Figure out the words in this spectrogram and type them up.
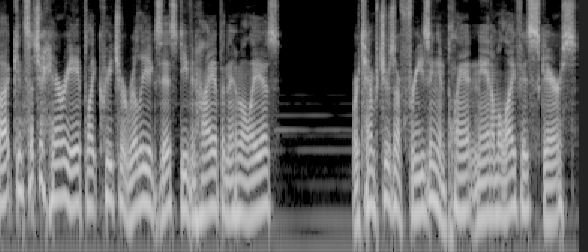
But can such a hairy ape like creature really exist even high up in the Himalayas, where temperatures are freezing and plant and animal life is scarce?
